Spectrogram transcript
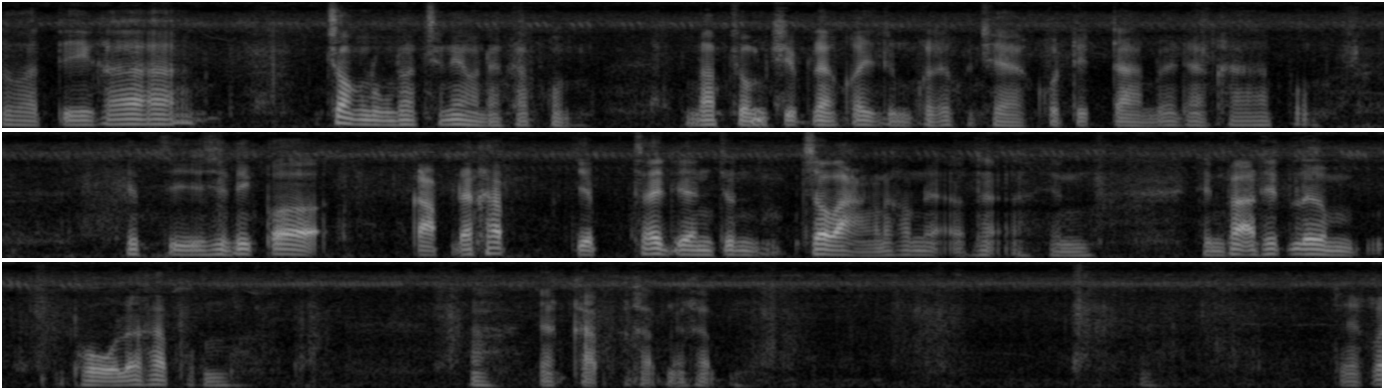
สวัสดีครับช่องลุงนัทชาแนลนะครับ ผมรับชมคลิปแล้วก็อย่าลืมกดไลค์กดแชร์กดติดตามด้วยนะครับผม FC ทีนี้ก็กลับนะครับเจ็บไส้เดือนจนสว่างนะครับเนี่ยเห็นเห็นพระอาทิตย์เริ่มโผล่แล้วครับ ผมะจะกลับครับนะครับ แต่ก็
